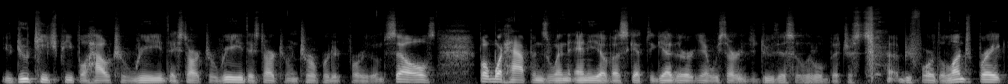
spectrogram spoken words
you do teach people how to read. They start to read, they start to interpret it for themselves. But what happens when any of us get together? Yeah, we started to do this a little bit just before the lunch break.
